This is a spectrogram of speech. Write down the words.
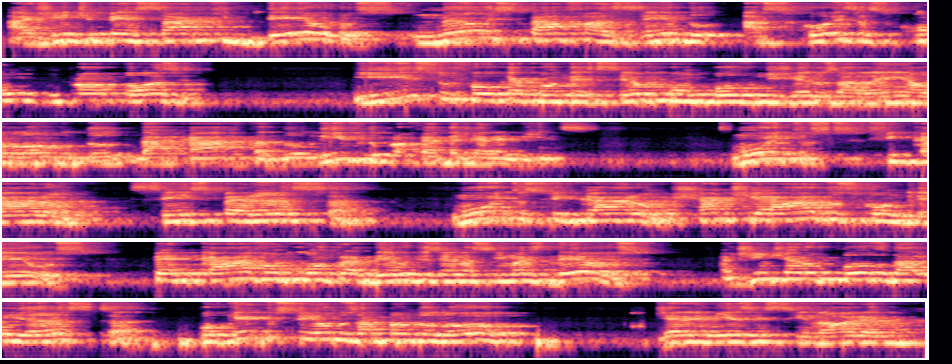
a gente pensar que Deus não está fazendo as coisas com um propósito. E isso foi o que aconteceu com o povo de Jerusalém ao longo do, da carta, do livro do profeta Jeremias. Muitos ficaram sem esperança, muitos ficaram chateados com Deus, pecavam contra Deus, dizendo assim: Mas Deus, a gente era o povo da aliança, por que, que o Senhor nos abandonou? Jeremias ensina: Olha,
